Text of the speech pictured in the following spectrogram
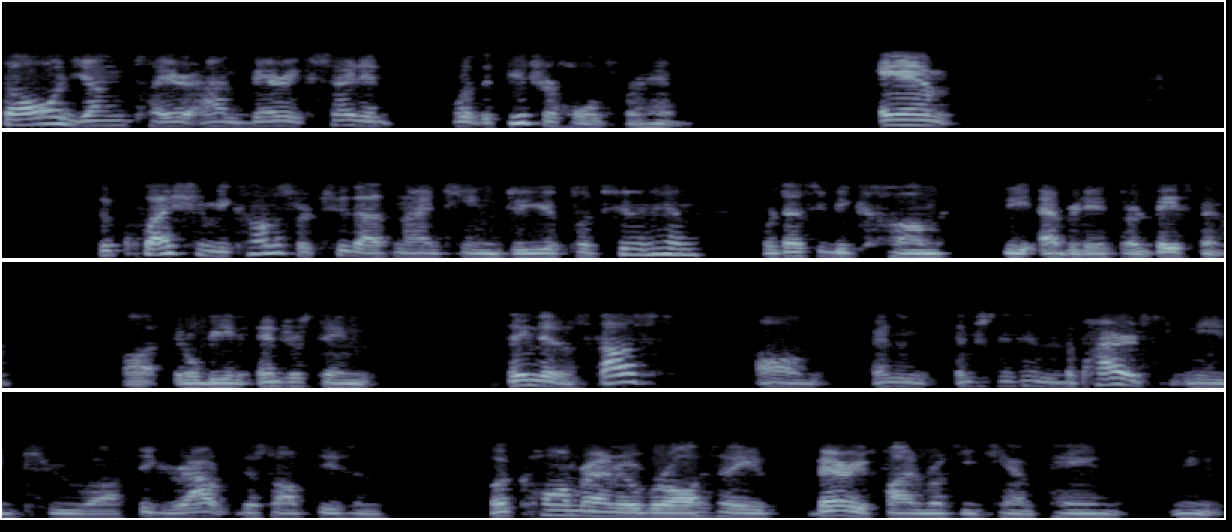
solid young player, I'm very excited what the future holds for him. And the question becomes for 2019 do you platoon him, or does he become the everyday third baseman? Uh, it'll be an interesting thing to discuss, um, and an interesting thing that the Pirates need to uh, figure out this offseason. But Comrade overall has a very fine rookie campaign. I mean,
